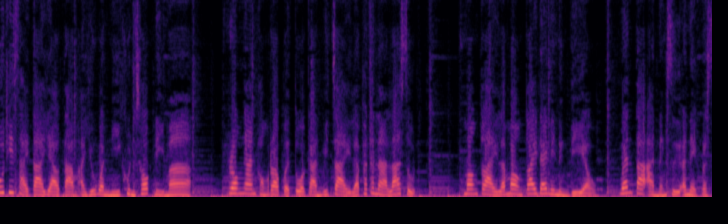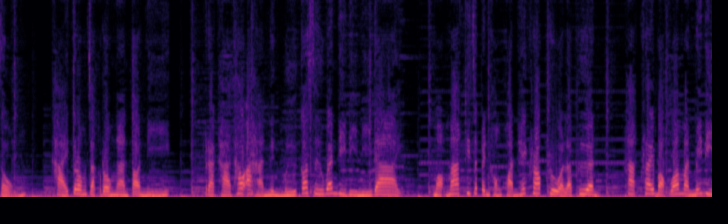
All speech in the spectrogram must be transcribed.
ผู้ที่สายตายาวตามอายุวันนี้คุณโชคดีมาก โรงงานของเราเปิดตัวการวิจัยและพัฒนาล่าสุด มองไกลและมองใกล้ได้ในหนึ่งเดียว แว่นตาอ่านหนังสืออเนกประสงค์ ขายตรงจากโรงงานตอนนี้ ราคาเท่าอาหารหนึ่งมื้อก็ซื้อแว่นดีๆนี้ได้ เหมาะมากที่จะเป็นของขวัญให้ครอบครัวและเพื่อน หากใครบอกว่ามันไม่ดี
